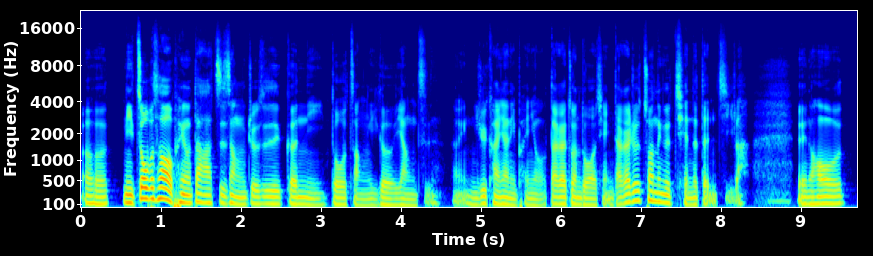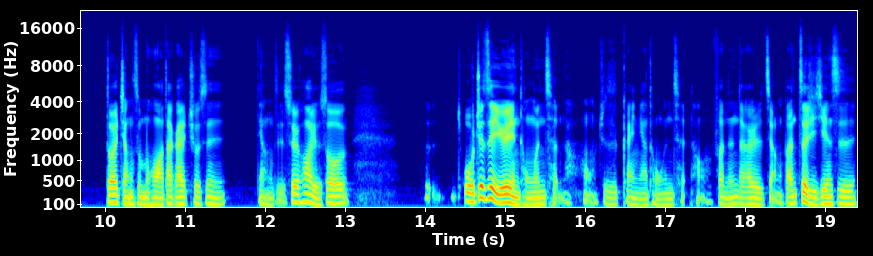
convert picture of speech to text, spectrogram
呃，你周不超的朋友，大致上就是跟你都长一个样子。哎，你去看一下你朋友大概赚多少钱，大概就赚那个钱的等级啦，对，然后都在讲什么话，大概就是这样子。所以话有时候。我觉得这有点同温层啊，哦，就是概念同温层，哈，反正大概就这样。反正这几件事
